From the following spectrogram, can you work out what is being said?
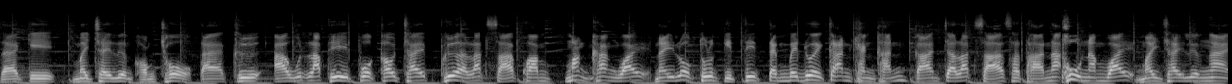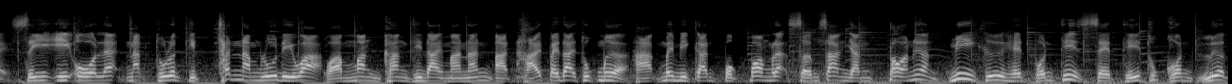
แซกีไม่ใช่เรื่องของโชค แต่คืออาวุธลับที่พวกเขาใช้เพื่อรักษาความมั่งคั่งไว้ ในโลกธุรกิจที่เต็มไปด้วยการแข่งขัน การจะรักษาสถานะผู้นำไว้ไม่ใช่เรื่องง่าย CEO และนักธุรกิจชั้นนำรู้ดีว่าความมั่งคั่งที่ได้มานั้น อาจหายไปได้ทุกเมื่อ หากไม่มีการปกป้องและเสริมสร้างอย่างต่อเนื่อง นี่คือเหตุผลที่เศรษฐีทุกคนเลือก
